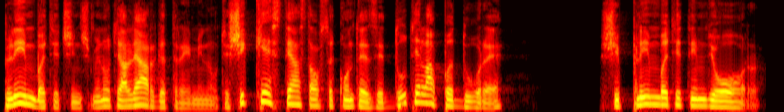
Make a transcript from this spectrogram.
plimbă-te 5 minute, aleargă 3 minute. Și chestia asta o să conteze. Du-te la pădure și plimbă-te timp de o oră.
